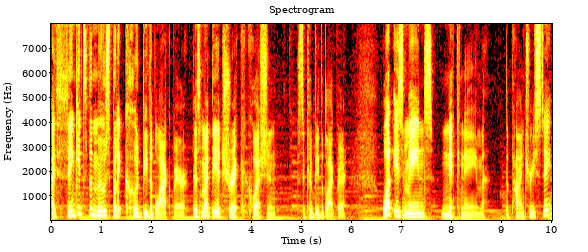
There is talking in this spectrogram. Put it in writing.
I think it's the moose, but it could be the black bear. This might be a trick question, because it could be the black bear. What is Maine's nickname? The Pine Tree State,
